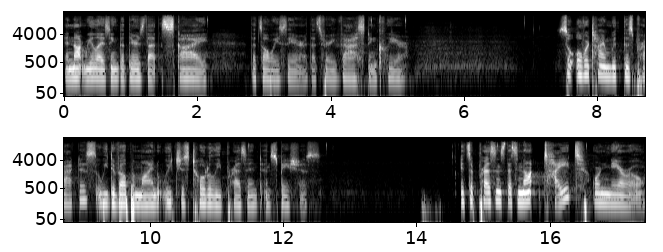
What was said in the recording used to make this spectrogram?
and not realizing that there's that sky that's always there, that's very vast and clear. So, over time, with this practice, we develop a mind which is totally present and spacious. It's a presence that's not tight or narrow,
